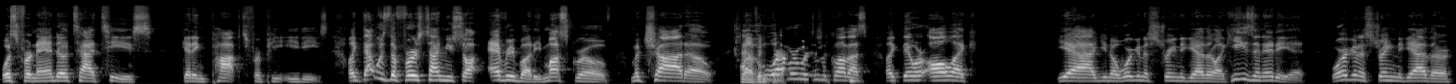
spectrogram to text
was Fernando Tatis getting popped for PEDs. Like that was the first time you saw everybody, Musgrove, Machado, whoever was in the clubhouse, like they were all like, yeah, you know, we're going to string together like he's an idiot. We're going to string together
